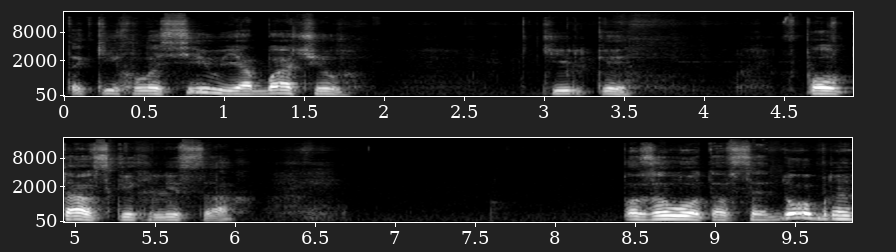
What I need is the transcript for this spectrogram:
таких лосів я бачив тільки в полтавських лісах. Позолота все добре.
